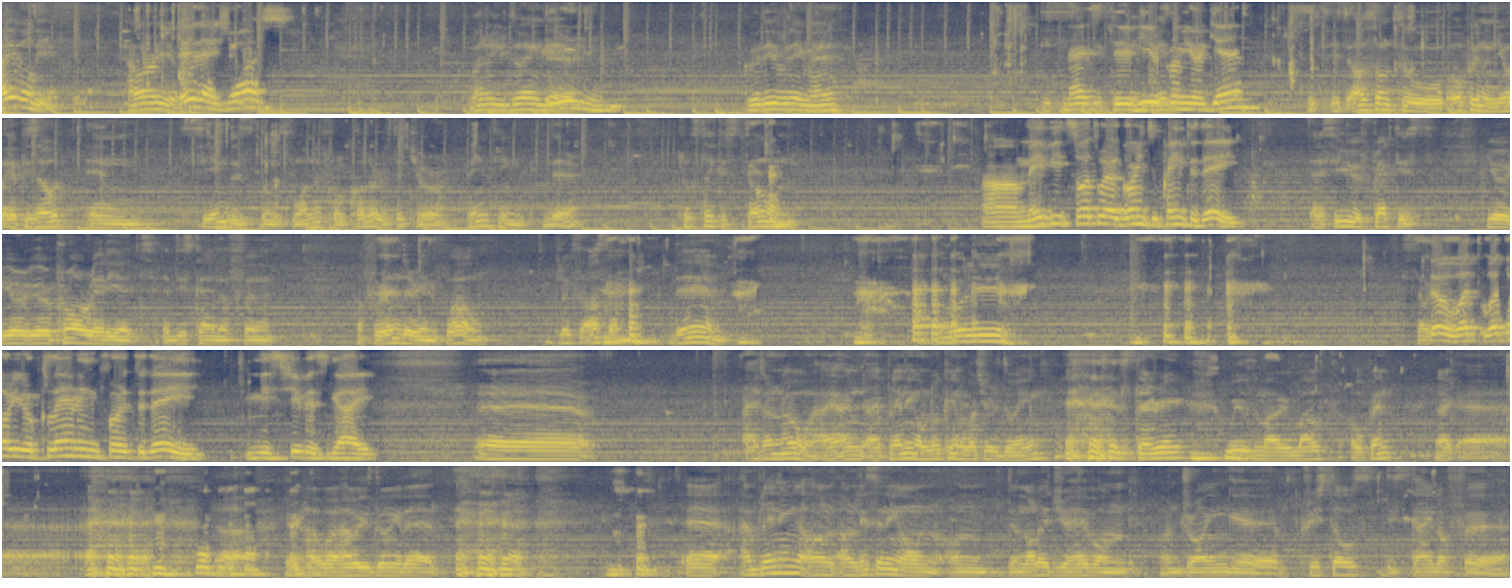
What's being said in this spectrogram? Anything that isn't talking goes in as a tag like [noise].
Hi, Muli. How are you? Hey there, Josh. What are you doing there? Good evening. Good evening, man. Is- Nice it's- to hear amazing. from you again. It's, it's awesome to open a new episode and seeing this, those wonderful colors that you're painting there. looks like a stone. [laughs] Uh, maybe it's what we are going to paint today. I see you've practiced. You're you're you're a pro already at, at this kind of uh, of rendering. Wow, it looks awesome. [laughs] Damn. Holy. So, [laughs] So, what what are you planning for today, mischievous guy? uh, I don't know. I, I'm I'm planning on looking at what you're doing, [laughs] staring with my mouth open, like. Uh, [laughs] [laughs] uh, how, how he's doing that. [laughs] uh, I'm planning on, on listening on, on the knowledge you have on on drawing uh, crystals, this kind of uh,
